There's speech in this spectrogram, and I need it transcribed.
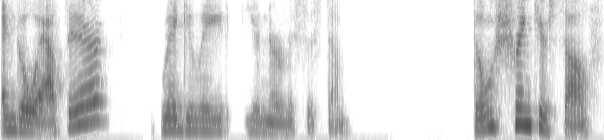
and go out there, regulate your nervous system. Don't shrink yourself.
